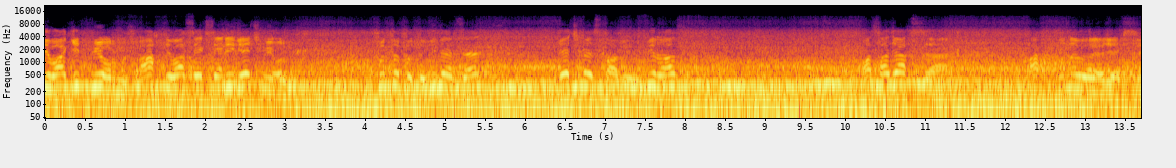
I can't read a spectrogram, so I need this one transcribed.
Ahtiva gitmiyormuş. Ahtiva 80'i geçmiyormuş. Fıtı fıtı gidersen geçmez tabii. Biraz basacaksın. Hakkını vereceksin.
